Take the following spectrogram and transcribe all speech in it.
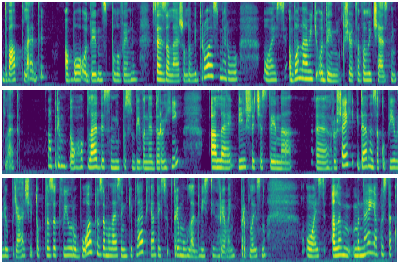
два пледи або один з половиною. Все залежало від розміру, ось, або навіть один, якщо це величезний плед. Окрім того, пледи самі по собі вони дорогі, але більша частина Е, грошей йде на закупівлю пряжі. Тобто за твою роботу, за малесенький плед, я десь отримувала 200 гривень приблизно. Ось, але мене якось так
